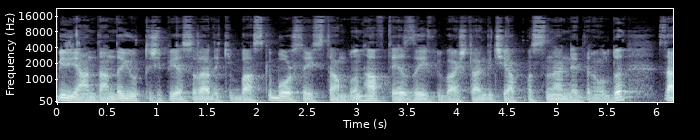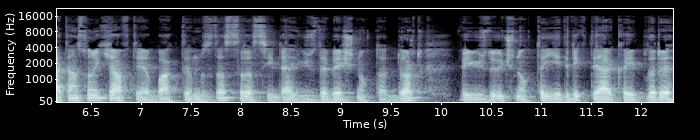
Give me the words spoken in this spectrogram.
bir yandan da yurt dışı piyasalardaki baskı Borsa İstanbul'un haftaya zayıf bir başlangıç yapmasına neden oldu. Zaten son iki haftaya baktığımızda sırasıyla %5.4 ve %3.7'lik değer kayıpları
